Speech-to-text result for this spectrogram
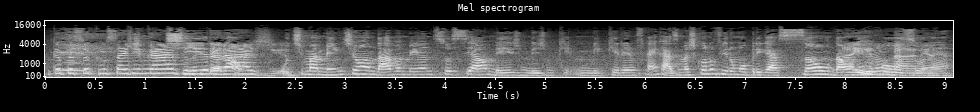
Porque a pessoa que não sai Que de casa mentira, não não. interage. Ultimamente eu andava meio antissocial mesmo, mesmo que, me querendo ficar em casa. Mas quando vira uma obrigação, dá um Aí não dá, nervoso, né? né?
